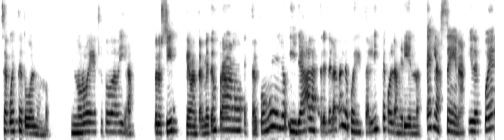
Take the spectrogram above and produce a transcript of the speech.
se acueste todo el mundo. No lo he hecho todavía, pero sí levantarme temprano, estar con ellos y ya a las 3 de la tarde pues estar lista con la merienda. Es la cena y después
